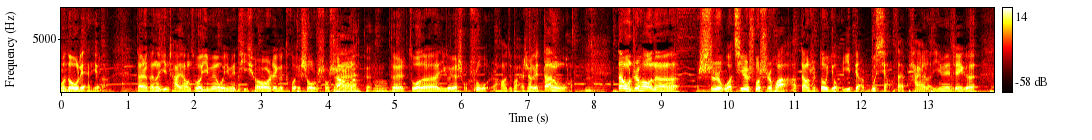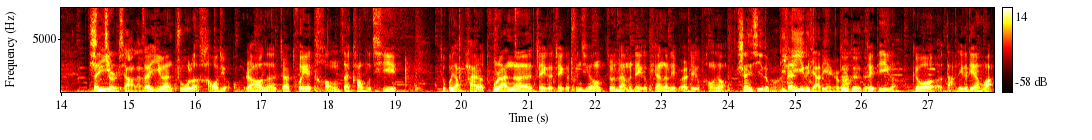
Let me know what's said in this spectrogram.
我都联系了。但是可能阴差阳错，因为我因为踢球这个腿受受伤了哎，对，对，做了一个月手术，然后就把这事儿给耽误了。嗯，耽误之后呢，是我其实说实话啊，当时都有一点不想再拍了，因为这个在气儿下来了在医院住了好久，然后呢，这腿也疼，在康复期。就不想拍了。突然呢，这个这个纯情，就是咱们这个片子里边这个朋友，山西的朋友，第第一个嘉宾是吧？对对对，第一个给我打了一个电话，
